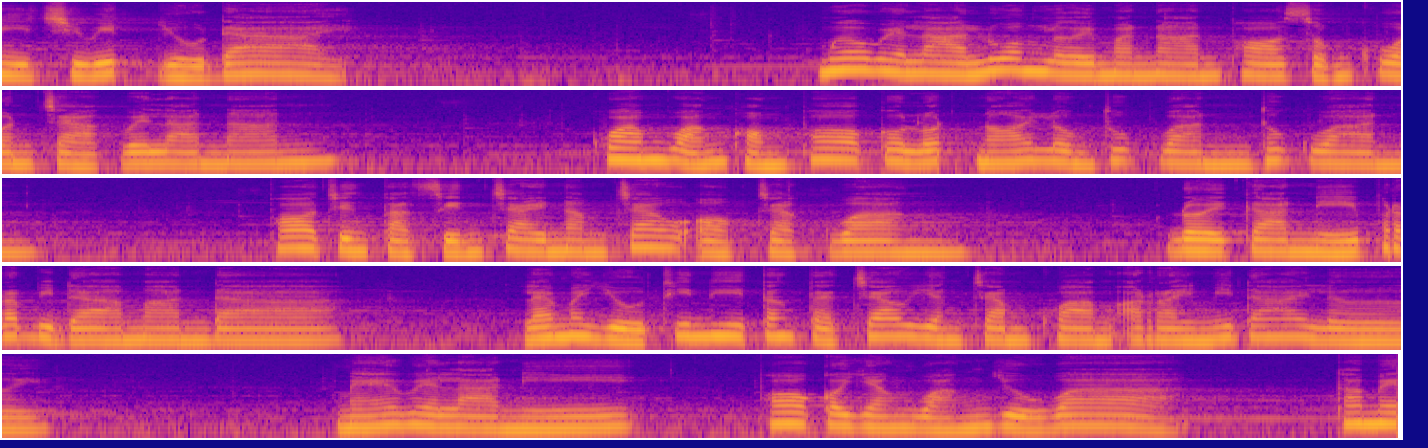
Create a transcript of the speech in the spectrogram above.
มีชีวิตอยู่ได้ เมื่อเวลาล่วงเลยมานานพอสมควรจากเวลานั้น ความหวังของพ่อก็ลดน้อยลงทุกวันทุกวัน พ่อจึงตัดสินใจนำเจ้าออกจากวัง โดยการหนีพระบิดามารดา และมาอยู่ที่นี่ตั้งแต่เจ้ายังจำความอะไรไม่ได้เลย แม้เวลานี้ พ่อก็ยังหวังอยู่ว่า ถ้าไม่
